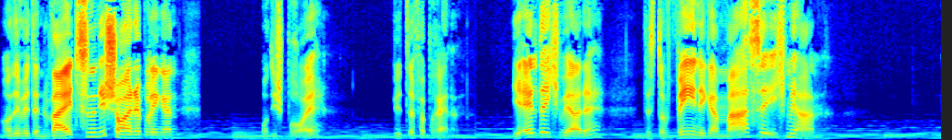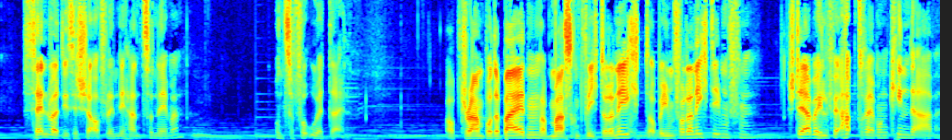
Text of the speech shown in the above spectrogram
Und er wird den Weizen in die Scheune bringen und die Spreu wird er verbrennen. Je älter ich werde, desto weniger maße ich mir an, selber diese Schaufel in die Hand zu nehmen und zu verurteilen. Ob Trump oder Biden, ob Maskenpflicht oder nicht, ob impfen oder nicht impfen, Sterbehilfe, Abtreibung, Kinderarbeit.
